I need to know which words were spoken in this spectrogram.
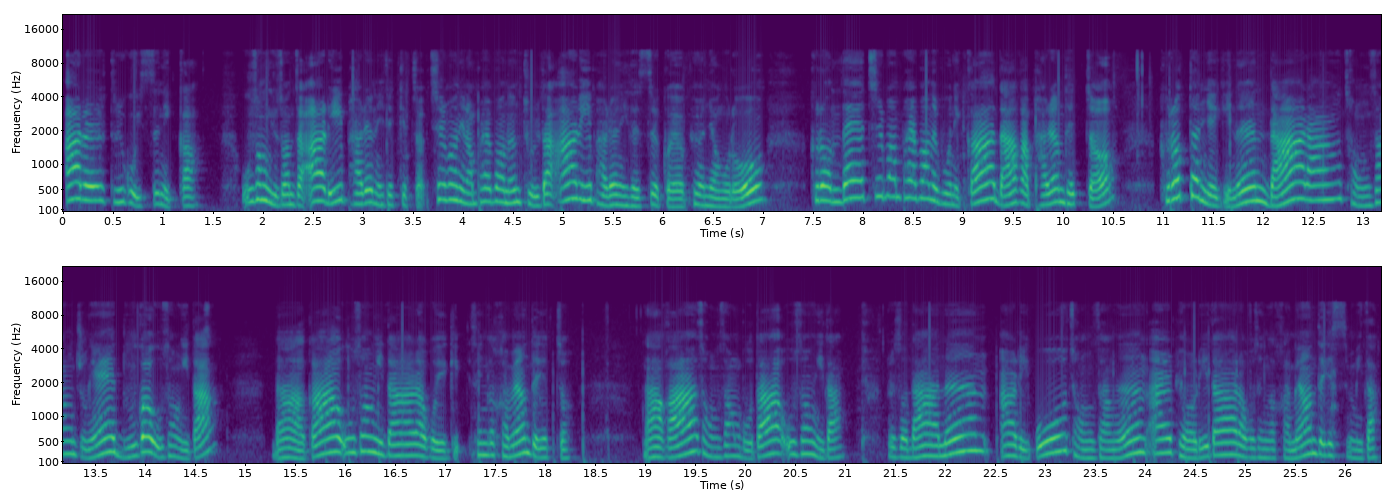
R을 들고 있으니까 우성 유전자 R이 발현이 됐겠죠. 7번이랑 8번은 둘 다 R이 발현이 됐을 거예요. 표현형으로. 그런데 7번, 8번을 보니까 나가 발현됐죠. 그렇단 얘기는 나랑 정상 중에 누가 우성이다? 나가 우성이다 라고 얘기, 생각하면 되겠죠. 나가 정상보다 우성이다. 그래서 나는 R이고 정상은 R별이다 라고 생각하면 되겠습니다.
